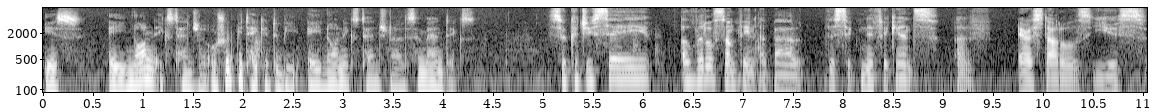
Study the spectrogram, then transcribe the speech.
is a non extensional, or should be taken to be a non extensional semantics. So, could you say a little something about the significance of Aristotle's use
